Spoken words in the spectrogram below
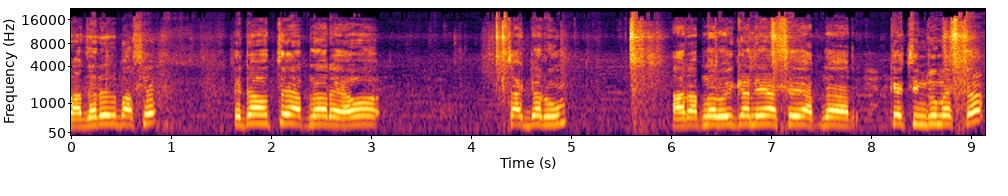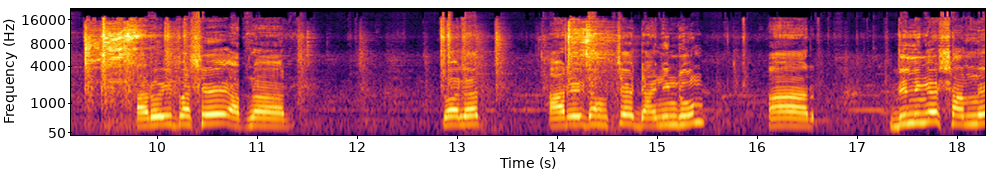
বাজারের পাশে, এটা হচ্ছে আপনার চারটা রুম। আর আপনার ওইখানে আছে আপনার কেচিং রুম একটা। আর ওই পাশে আপনার টয়লেট। আর এটা হচ্ছে ডাইনিং রুম। আর বিল্ডিংয়ের সামনে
